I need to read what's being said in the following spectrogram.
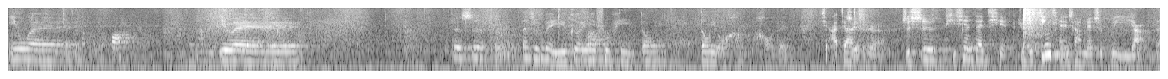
因为因为，但是但是每一个艺术品都都有很好的价价值。只是体现在钱，就是金钱上面是不一样的。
